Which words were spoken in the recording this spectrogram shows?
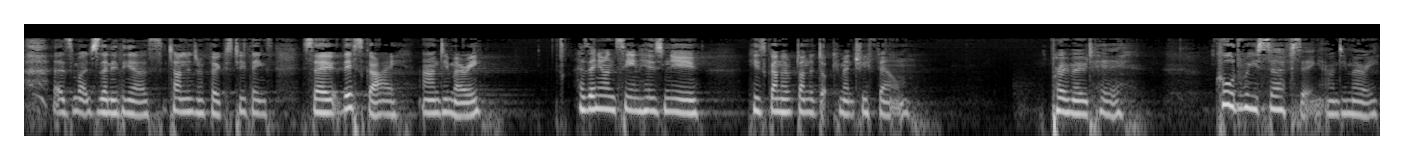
as much as anything else. Challenge and focus, two things. So this guy, Andy Murray, has anyone seen his new, he's kind of done a documentary film, promoed here, called Resurfacing, Andy Murray.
